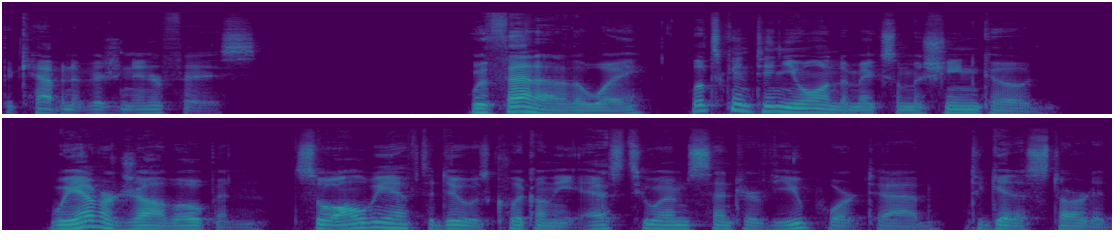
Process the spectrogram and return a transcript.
the Cabinet Vision interface. With that out of the way, let's continue on to make some machine code. We have our job open, so all we have to do is click on the S2M Center Viewport tab to get us started.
